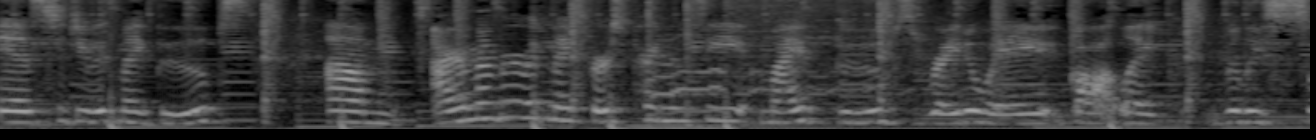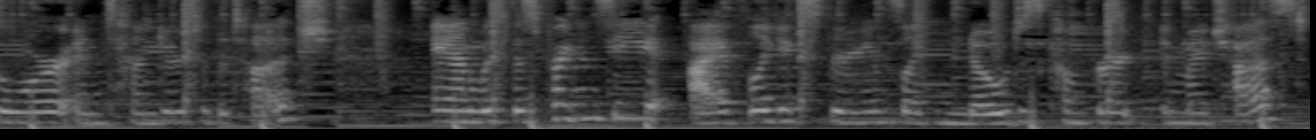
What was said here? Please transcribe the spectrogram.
is to do with my boobs. Um, I remember with my first pregnancy, my boobs right away got like really sore and tender to the touch. And with this pregnancy, I've like experienced like no discomfort in my chest.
